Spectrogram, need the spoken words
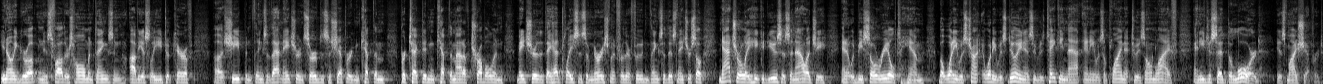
you know, he grew up in his father's home and things, and obviously he took care of uh, sheep and things of that nature and served as a shepherd and kept them protected and kept them out of trouble and made sure that they had places of nourishment for their food and things of this nature. So naturally, he could use this analogy and it would be so real to him. But what he was trying, what he was doing is he was taking that and he was applying it to his own life. And he just said, The Lord is my shepherd,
